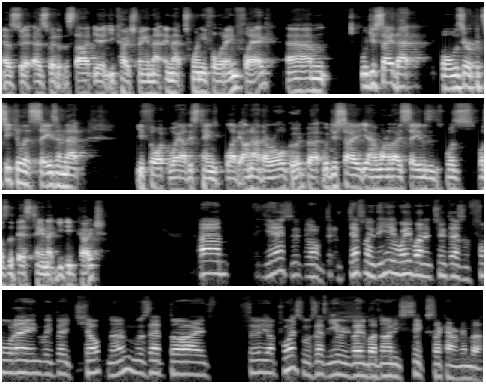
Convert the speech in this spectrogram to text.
as as said at the start, yeah, you coached me in that in that 2014 flag. Um, would you say that, or was there a particular season that you thought, "Wow, this team's bloody"? I know they're all good, but would you say you know one of those seasons was was the best team that you did coach? Um, yes, it, well, definitely. The year we won in 2014, we beat Cheltenham. Was that by 30 odd points, or was that the year we beat them by 96? I can't remember.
